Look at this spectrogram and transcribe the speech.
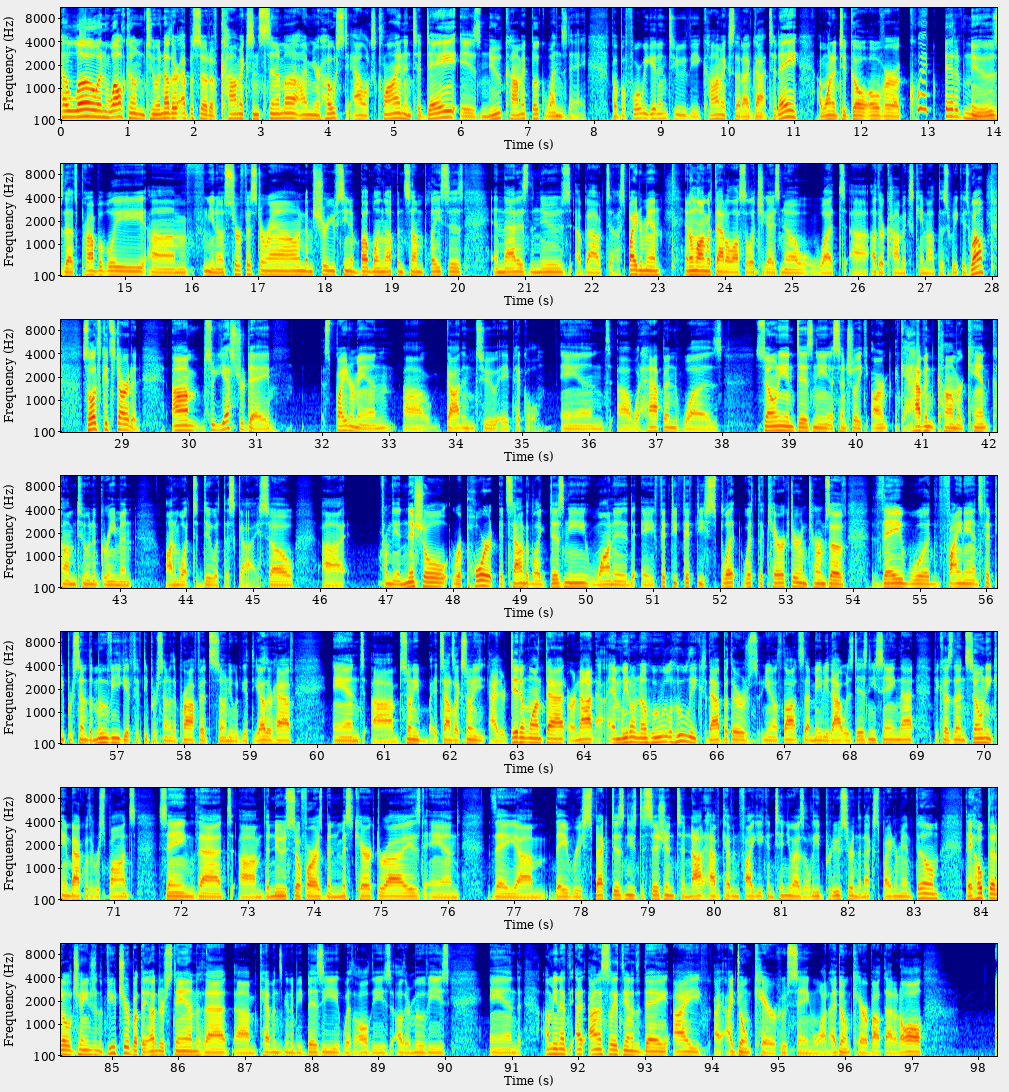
Hello and welcome to another episode of Comics and Cinema. I'm your host, Alex Klein, and today is New Comic Book Wednesday. But before we get into the comics that I've got today, I wanted to go over a quick bit of news that's probably, um, you know, surfaced around. I'm sure you've seen it bubbling up in some places, and that is the news about uh, Spider Man. And along with that, I'll also let you guys know what uh, other comics came out this week as well. So let's get started. Um, so yesterday, Spider Man uh, got into a pickle, and uh, what happened was Sony and Disney essentially aren't haven't come or can't come to an agreement on what to do with this guy. So. Uh, from the initial report, it sounded like Disney wanted a 50 50 split with the character in terms of they would finance 50% of the movie, get 50% of the profits, Sony would get the other half. And um, Sony, it sounds like Sony either didn't want that or not, and we don't know who who leaked that. But there's you know thoughts that maybe that was Disney saying that because then Sony came back with a response saying that um, the news so far has been mischaracterized and they um, they respect Disney's decision to not have Kevin Feige continue as a lead producer in the next Spider-Man film. They hope that it'll change in the future, but they understand that um, Kevin's going to be busy with all these other movies. And I mean, at the, honestly, at the end of the day, I, I I don't care who's saying what. I don't care about that at all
